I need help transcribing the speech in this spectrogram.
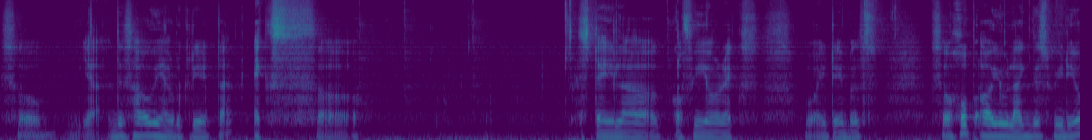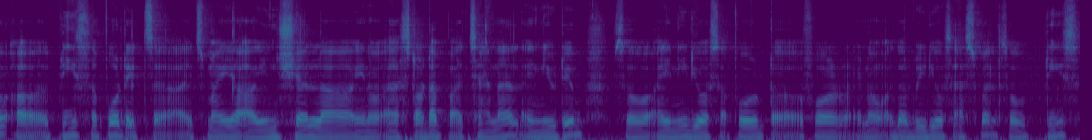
So yeah this is how we have to create the X. Uh, style uh, coffee or X Y tables so hope uh, you like this video. Uh, please support. It's uh, it's my uh, initial uh, you know startup uh, channel in youtube. So i need your support for you know other videos as well. So please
